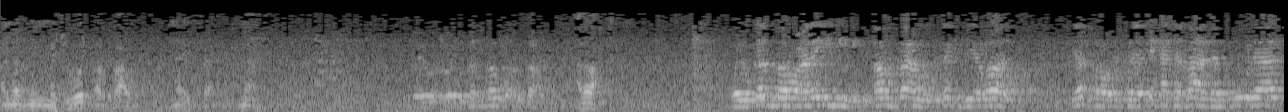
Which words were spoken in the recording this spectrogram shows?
عن مبني المجهول أربعة. نائب فاعل نعم. ويكبر أربعة. على واحد ويكبر عليه أربع تكبيرات. يقرأ الفاتحة بعد الأولى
